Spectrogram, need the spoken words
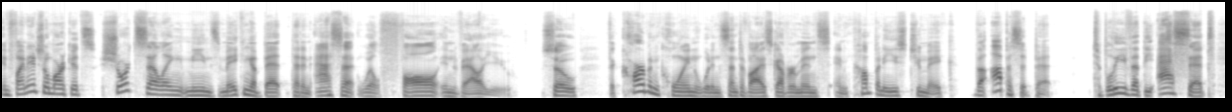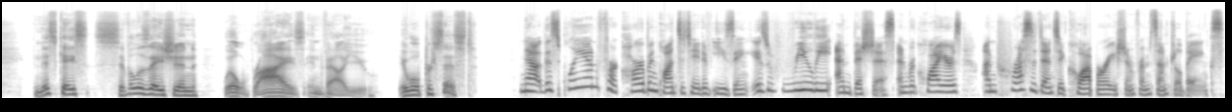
In financial markets, short selling means making a bet that an asset will fall in value. So the carbon coin would incentivize governments and companies to make the opposite bet, to believe that the asset, in this case civilization, will rise in value. It will persist. Now, this plan for carbon quantitative easing is really ambitious and requires unprecedented cooperation from central banks.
